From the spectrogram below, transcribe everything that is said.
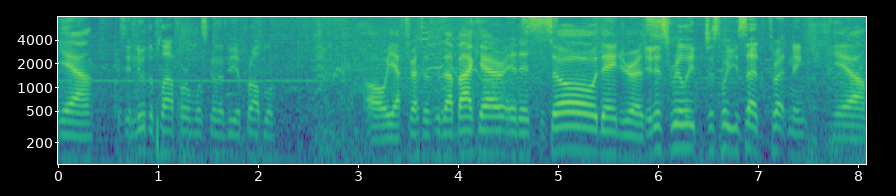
yeah. Because he knew the platform was going to be a problem. Oh yeah, threatens with that back air. It is so dangerous. It is really just what you said, threatening. Yeah.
